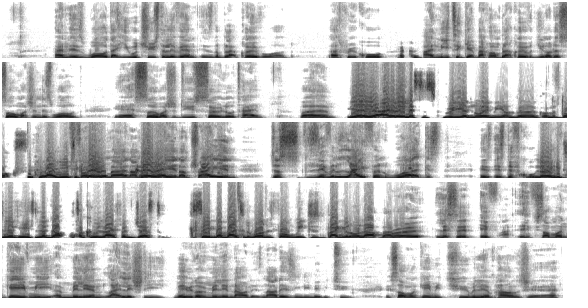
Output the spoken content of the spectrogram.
And his world that he would choose to live in is the Black Clover world. That's pretty cool. I need to get back on Black Clover. You know, there's so much in this world. Yeah, so much to do, so little time. But um, Yeah, yeah. Anime lessons really annoy me on the on the docks. like you need to clear it, man. I'm Clear it. trying. I'm trying. Just living life and work is is, is difficult. No, you need to live. You need to live that otaku life and just say bye bye to the world for a week. Just bang it all out, man. Bro, listen, if if someone gave me a million, like literally, maybe not a million nowadays, nowadays you need maybe two. If someone gave me two million pounds, yeah,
